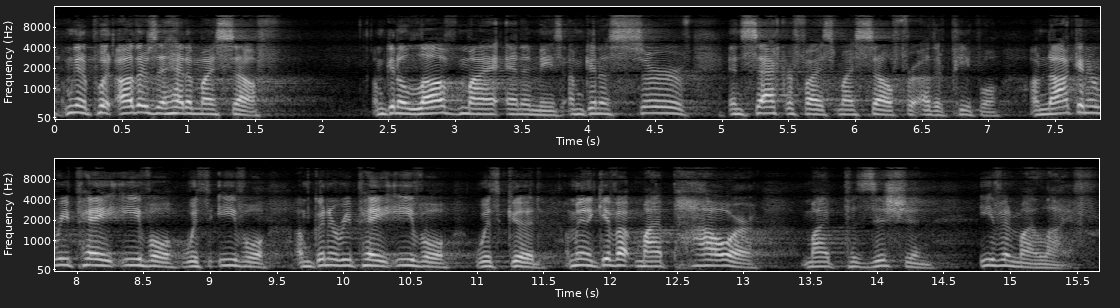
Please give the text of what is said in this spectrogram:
I'm going to put others ahead of myself. I'm going to love my enemies. I'm going to serve and sacrifice myself for other people. I'm not going to repay evil with evil. I'm going to repay evil with good. I'm going to give up my power, my position, even my life.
